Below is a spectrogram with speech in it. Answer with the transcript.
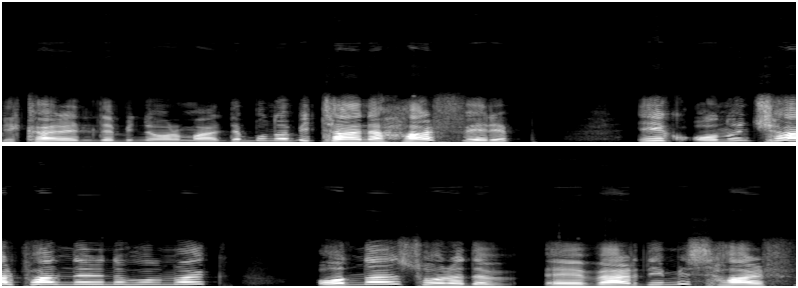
bir kareli de bir normalde buna bir tane harf verip ilk onun çarpanlarını bulmak ondan sonra da e, verdiğimiz harf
